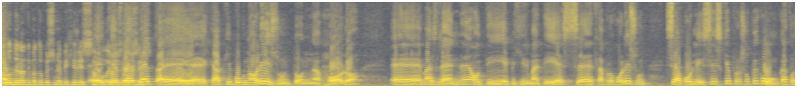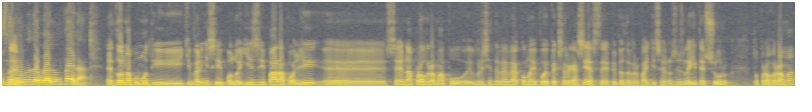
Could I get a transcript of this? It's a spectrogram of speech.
καλούνται να αντιμετωπίσουν επιχειρήσεις από εδώ και, και βέβαια ε, κάποιοι που γνωρίζουν τον χώρο ε, μας λένε ότι οι επιχειρηματίες ε, θα προχωρήσουν σε απολύσεις και προσωπικού, καθώς ναι. θα μπορούν να τα βγάλουν πέρα. Εδώ να πούμε ότι η κυβέρνηση υπολογίζει πάρα πολύ ε, σε ένα πρόγραμμα που βρίσκεται βέβαια ακόμα υπό επεξεργασία σε επίπεδο Ευρωπαϊκής Ένωσης, λέγεται SUR το πρόγραμμα.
